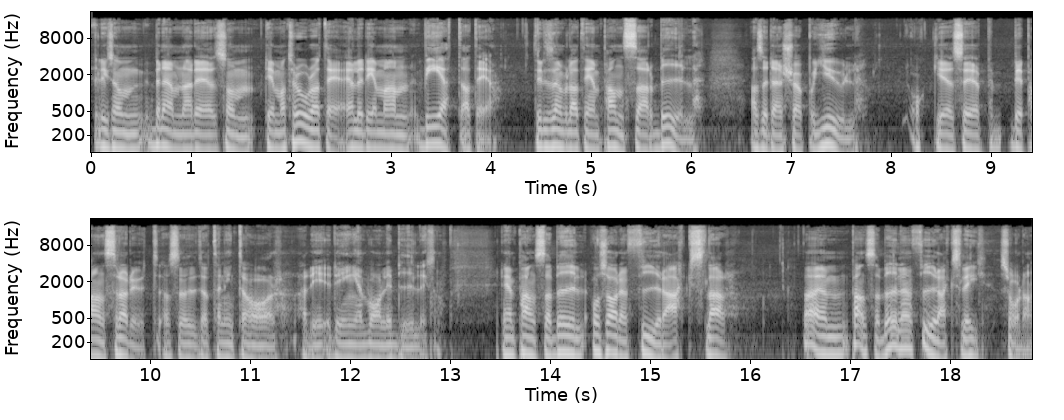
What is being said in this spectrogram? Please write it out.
liksom benämna det som det man tror att det är, eller det man vet att det är. Till exempel att det är en pansarbil. Alltså den kör på hjul och eh, ser bepansrad ut. Alltså att den inte har, det är ingen vanlig bil liksom. Det är en pansarbil och så har den fyra axlar. En pansarbil, en fyraxlig sådan.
